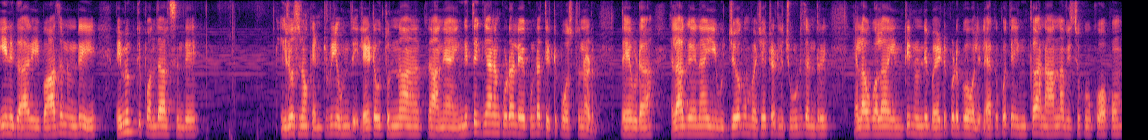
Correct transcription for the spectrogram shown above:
ఈయన గారి బాధ నుండి విముక్తి పొందాల్సిందే. ఈరోజు నాకు ఇంటర్వ్యూ ఉంది. లేట్ అవుతున్నా అనే ఇంగిత జ్ఞానం కూడా లేకుండా తిట్టిపోస్తున్నాడు. దేవుడా ఎలాగైనా ఈ ఉద్యోగం వచ్చేటట్లు చూడు తండ్రి. ఎలాగోలా ఇంటి నుండి బయటపడిపోవాలి. లేకపోతే ఇంకా నాన్న విసుగు కోపం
